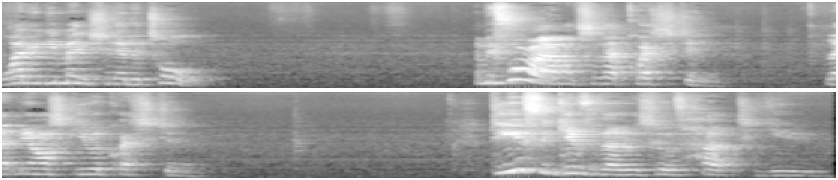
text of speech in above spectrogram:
Why did he mention it at all? And before I answer that question, let me ask you a question. Do you forgive those who have hurt you?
